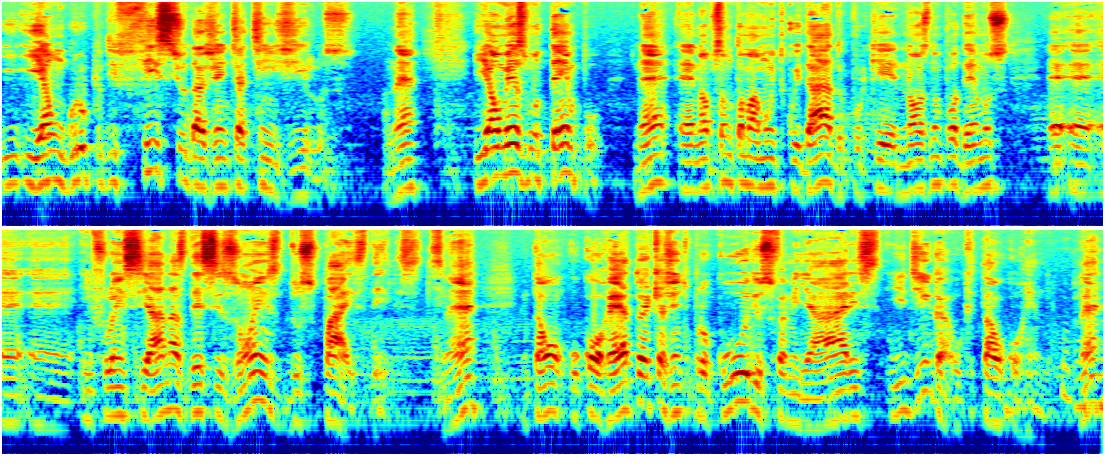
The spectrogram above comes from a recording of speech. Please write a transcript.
e, e é um grupo difícil da gente atingi-los, né? E ao mesmo tempo né? É, nós precisamos tomar muito cuidado porque nós não podemos é, é, é, é influenciar nas decisões dos pais deles, né? Então, o correto é que a gente procure os familiares e diga o que está ocorrendo, uhum. né?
